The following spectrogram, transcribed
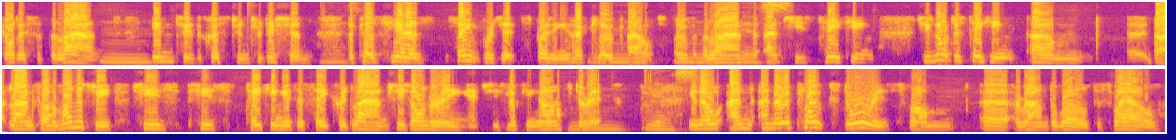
goddess of the land mm. into the Christian tradition, yes. because here's Saint Bridget spreading her cloak mm. out over the mm. land, yes. and she's taking, she's not just taking um, uh, that land for her monastery. She's she's taking it as sacred land. She's honouring it. She's looking after mm. it. Yes, you know, and and there are cloak stories from uh, around the world as well.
